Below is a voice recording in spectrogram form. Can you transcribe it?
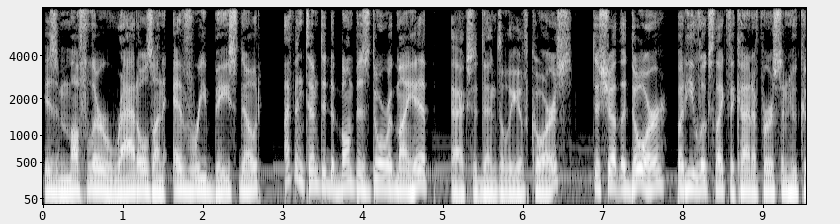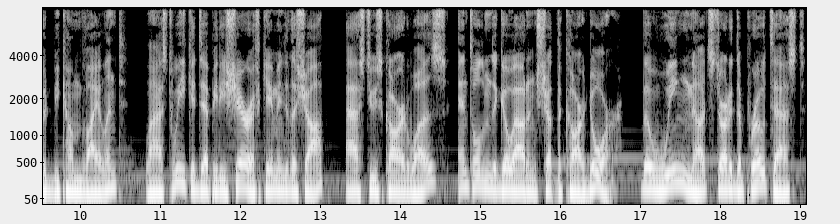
His muffler rattles on every bass note. I've been tempted to bump his door with my hip, accidentally, of course, to shut the door, but he looks like the kind of person who could become violent. Last week, a deputy sheriff came into the shop, asked whose car it was, and told him to go out and shut the car door. The wingnut started to protest,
